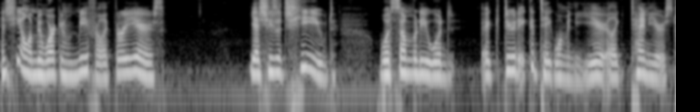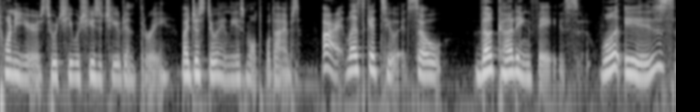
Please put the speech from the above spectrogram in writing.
And she only been working with me for like three years. Yet she's achieved what somebody would, dude, it could take women a year, like 10 years, 20 years to achieve what she's achieved in three by just doing these multiple times. All right, let's get to it. So, the cutting phase. What is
